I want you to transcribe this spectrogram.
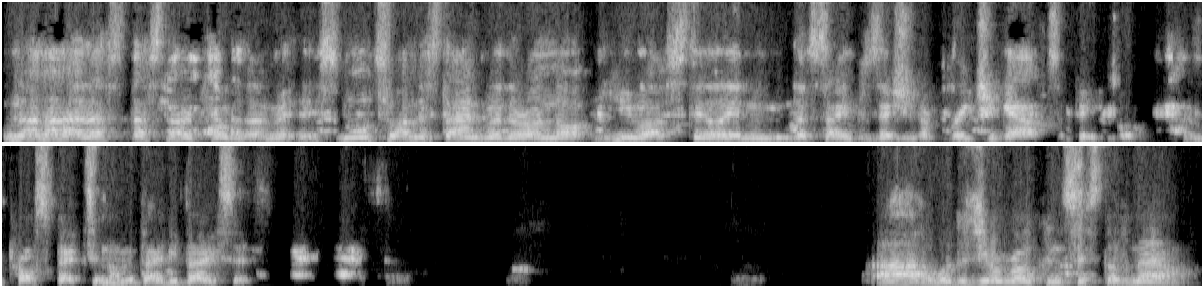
No, no, no, that's that's no problem. It's more to understand whether or not you are still in the same position of reaching out to people and prospecting on a daily basis. Ah, what does your role consist of now?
